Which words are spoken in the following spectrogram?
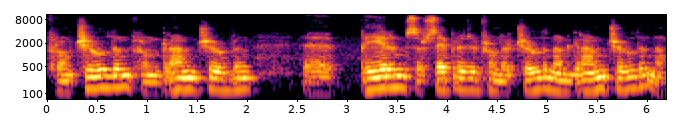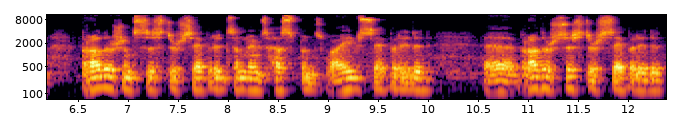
from children, from grandchildren. Uh, parents are separated from their children and grandchildren, and brothers and sisters separated, sometimes husbands, wives separated, uh, brothers, sisters separated.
